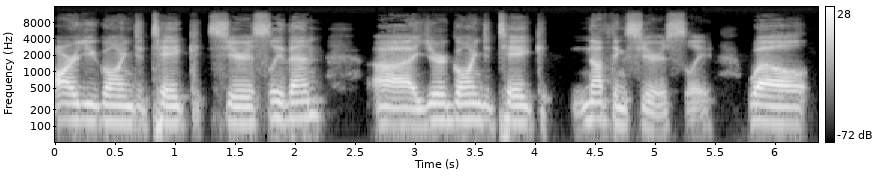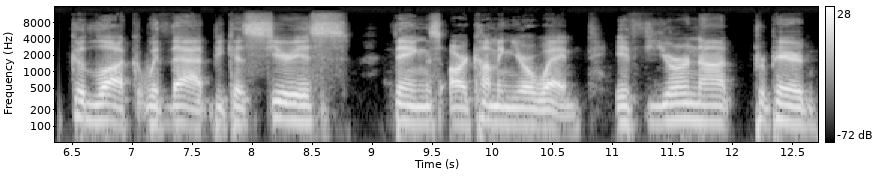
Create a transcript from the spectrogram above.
are you going to take seriously then? Uh, you're going to take nothing seriously. Well, good luck with that because serious things are coming your way. If you're not prepared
